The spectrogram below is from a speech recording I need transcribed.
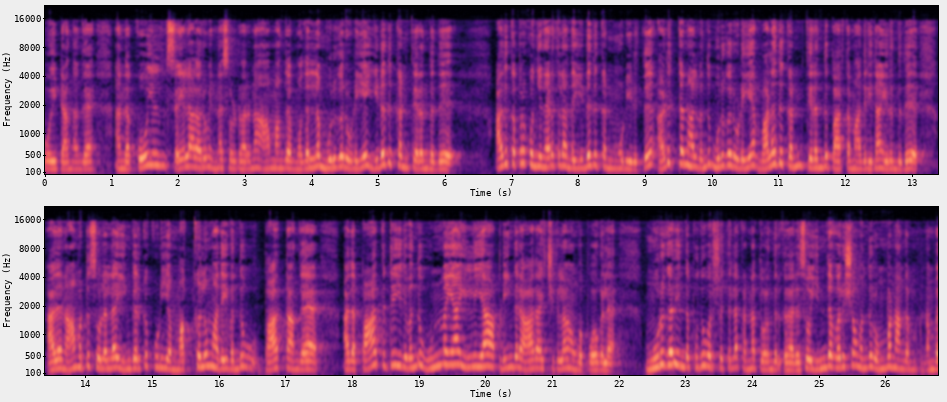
போயிட்டாங்கங்க. அந்த கோயில் செயலாளரும் என்ன சொல்கிறாருன்னா ஆமாங்க முதல்ல முருகருடைய இடது கண் திறந்தது. அதுக்கப்புறம் கொஞ்ச நேரத்தில் அந்த இடது கண் மூடிடுத்து அடுத்த நாள் வந்து முருகருடைய வலது கண் திறந்து பார்த்த மாதிரி தான் இருந்தது. அதை நான் மட்டும் சொல்லலை இங்கே இருக்கக்கூடிய மக்களும் அதை வந்து பார்த்தாங்க. அதை பார்த்துட்டு இது வந்து உண்மையா இல்லையா அப்படிங்கிற ஆராய்ச்சிக்கெல்லாம் அவங்க போகலை. முருகர் இந்த புது வருஷத்தில் கண்ணை திறந்திருக்கிறாரு. ஸோ இந்த வருஷம் வந்து ரொம்ப நாங்கள் நம்ம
